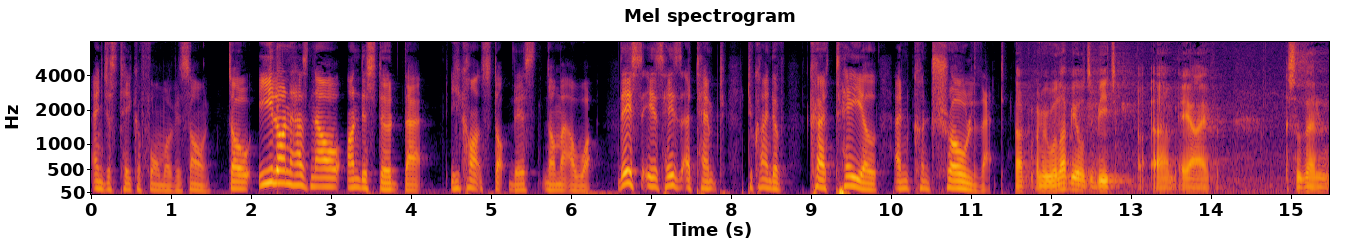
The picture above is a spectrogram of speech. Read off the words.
and just take a form of its own. So Elon has now understood that he can't stop this no matter what. This is his attempt to kind of curtail and control that. I mean, we'll not be able to beat um, AI. So then,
